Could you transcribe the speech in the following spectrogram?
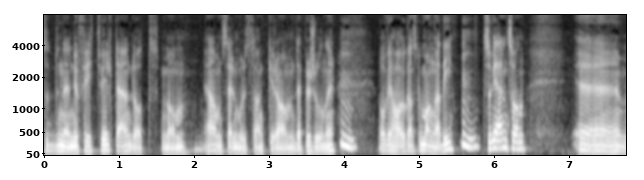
så Du nevner jo Fritt vilt, det er jo en låt om, ja, om selvmordstanker og om depresjoner. Og vi har jo ganske mange av de. Så vi er en sånn eh,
